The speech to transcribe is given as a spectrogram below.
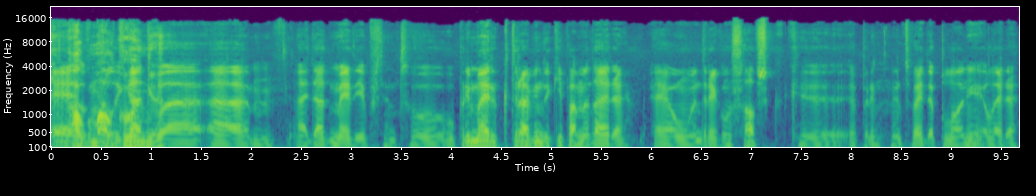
É, alguma alcunha? À, à, à, Idade Média, portanto, o, o, primeiro que terá vindo aqui para a Madeira é um André Gonçalves, que, que aparentemente veio da Polónia. Ele era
